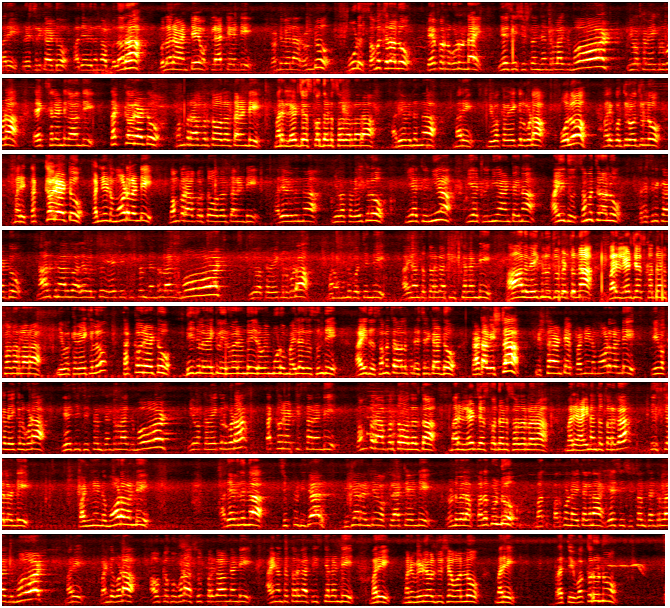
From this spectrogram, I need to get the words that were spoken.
మరి ప్రెస్ రికార్డు. అదేవిధంగా బులరా. బులరా అంటే ఒక క్లారిటీ అండి. రెండు వేల రెండు మూడు సంవత్సరాలు పేపర్లు కూడా ఉన్నాయి. AC system centre lock remote ఈ ఒక్క వెహికల్ కూడా ఎక్సలెంట్గా ఉంది. తక్కువ రేటు పంపర్ ఆఫర్తో వదులుతారండి. మరి లేట్ చేసుకోవద్దండి సోదరులారా. అదేవిధంగా మరి ఈ ఒక్క వెహికల్ కూడా పోలో మరి కొద్ది రోజుల్లో మరి తక్కువ రేటు పన్నెండు మోడల్ అండి బంపర్ ఆఫర్తో వదులుతారండి. అదేవిధంగా ఈ ఒక్క vehicle Fiat Linea Fiat Linea అంటేనా ఐదు సంవత్సరాలు ప్రెస్ రికార్డు నాలుగు నాలుగు alloy wheels AC system centre lock remote. ఈ ఒక్క వెహికల్ కూడా మనం ముందుకు వచ్చింది. అయినంత త్వరగా తీసుకెళ్ళండి. ఆల్ వెహికల్ చూపెడుతున్నా. మరి లేట్ చేసుకోద్దండి సోదరులారా. ఈ ఒక్క వెహికల్ తక్కువ రేటు డీజిల్ వెహికల్ ఇరవై రెండు ఇరవై మూడు మైలేజ్ వస్తుంది. ఐదు సంవత్సరాల press record. Tata Vista? Vista అంటే పన్నెండు మోడల్ అండి. ఈ ఒక్క వెహికల్ కూడా AC system centre lock remote. ఈ ఒక్క వెహికల్ కూడా తక్కువ రేట్కి ఇస్తానండి. బంపర్ ఆఫర్తో వదులుతా. మరి లేట్ చేసుకోద్దండి సోదరులరా. మరి అయినంత త్వరగా తీసుకెళ్ళండి. పన్నెండు మోడల్ అండి అదేవిధంగా స్విఫ్ట్ డిజైర్. డిజైర్ అంటే ఒక క్లారిటీ అండి రెండు వేల పదకొండు. పదకొండు అయితే కన్నా AC system centre lock remote మరి బండి కూడా అవుట్లుక్ కూడా సూపర్గా ఉందండి. అయినంత త్వరగా తీసుకెళ్ళండి. మరి మన వీడియోలు చూసేవాళ్ళు మరి ప్రతి ఒక్కరూను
